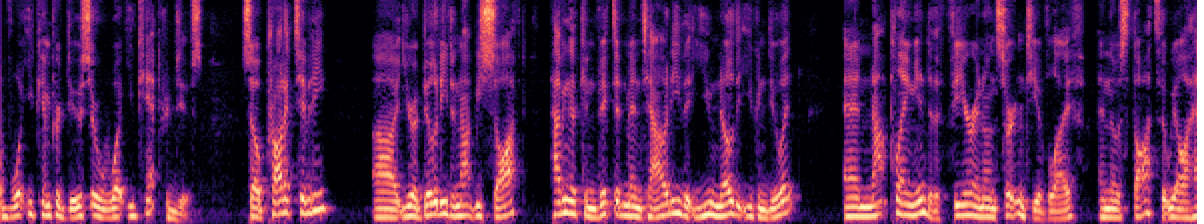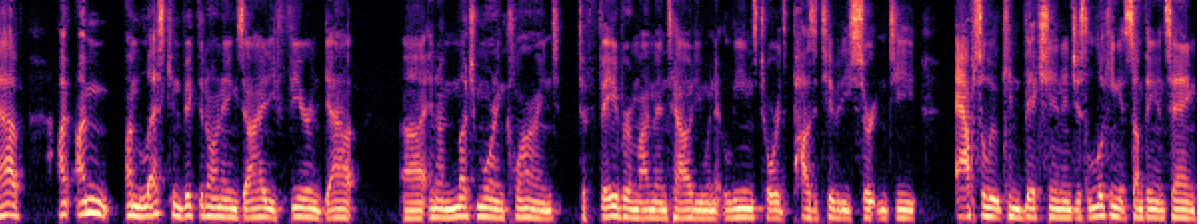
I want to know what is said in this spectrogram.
of what you can produce or what you can't produce. So productivity, uh, your ability to not be soft, having a convicted mentality that you know that you can do it, and not playing into the fear and uncertainty of life and those thoughts that we all have. I, am I'm, I'm less convicted on anxiety, fear, and doubt, uh, and I'm much more inclined to favor my mentality when it leans towards positivity, certainty, absolute conviction, and just looking at something and saying,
